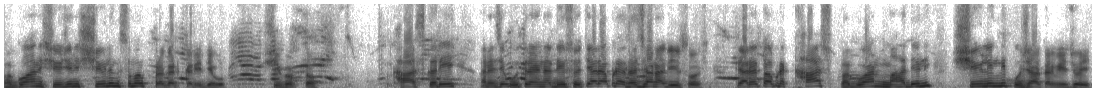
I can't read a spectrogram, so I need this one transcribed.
ભગવાન શિવજીની શિવલિંગ સમક્ષ પ્રગટ કરી દેવો. શિવ ભક્તો ખાસ કરી અને જે ઉત્તરાયણના દિવસો ત્યારે આપણે રજાના દિવસો છે. ત્યારે તો આપણે ખાસ ભગવાન મહાદેવની શિવલિંગની પૂજા કરવી જોઈએ.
